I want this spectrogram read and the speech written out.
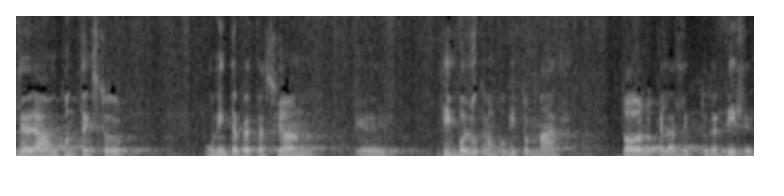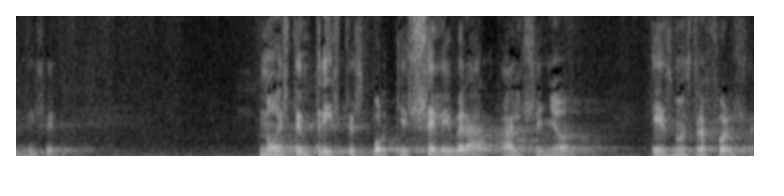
le da un contexto, una interpretación eh, que involucra un poquito más todo lo que las lecturas dicen. Dice, no estén tristes porque celebrar al Señor es nuestra fuerza.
